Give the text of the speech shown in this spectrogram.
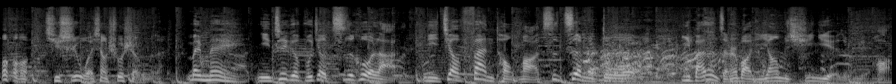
哦，其实我想说什么呢？妹妹，你这个不叫吃货啦，你叫饭桶啊！吃这么多，一般人正儿八经养不起你，对不对？哈，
